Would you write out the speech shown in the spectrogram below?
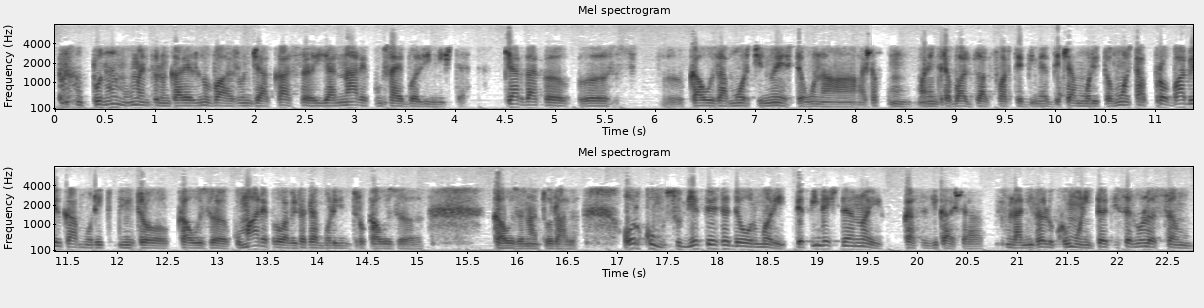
până în momentul în care el nu va ajunge acasă, ea n-are cum să aibă liniște chiar dacă uh, cauza morții nu este una, așa cum m-a întrebat Vlad foarte bine, de ce a murit omul ăsta, probabil că a murit dintr-o cauză, cu mare probabilitate a murit dintr-o cauză, cauză naturală. Oricum, subiectul este de urmărit. Depinde și de noi, ca să zic așa, la nivelul comunității, să nu lăsăm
